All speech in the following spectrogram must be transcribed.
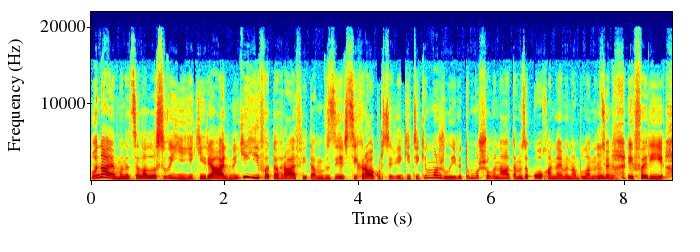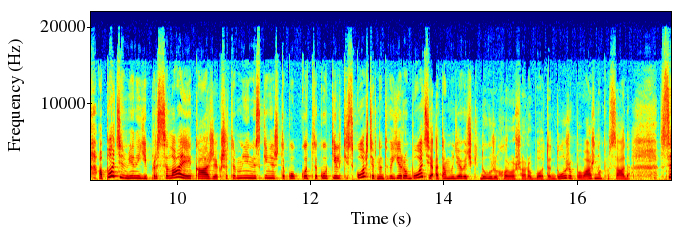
Вона йому надсилала свої, які реально її фотографії, там зі всіх ракурсів, які тільки можливі, тому що вона там закохана і вона була на цій Мгм. ейфорії. А потім він їй присилає і каже: якщо ти мені не скинеш таку таку кількість коштів на твоїй роботі, а там у дівчинки дуже хороша робота, дуже поважна посада. Все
